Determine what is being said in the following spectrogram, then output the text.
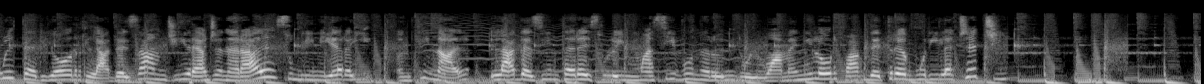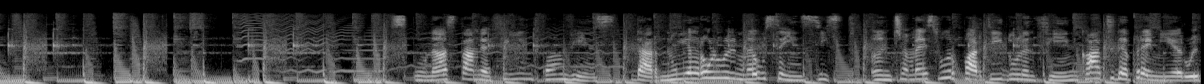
ulterior la dezamgirea generală sublinierei, în final, la dezinteresului masiv în rândul oamenilor fac de treburile ceci. Spun asta nefiind convins, dar nu e rolul meu să insist, în ce măsură partidul înfiincat de premierul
